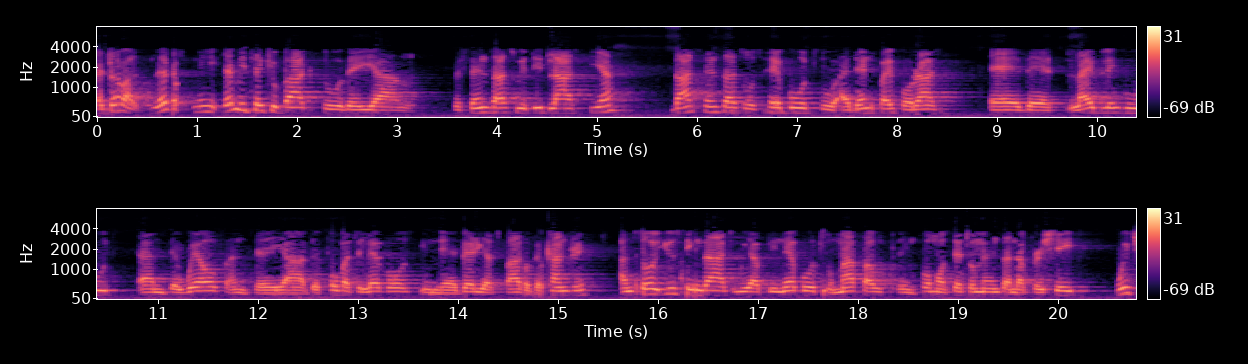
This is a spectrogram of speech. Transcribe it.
Uh, Trevor, let me let me take you back to the um, the census we did last year. That census was able to identify for us uh, the livelihood and the wealth and the, uh, the poverty levels in uh, various parts of the country. And so using that, we have been able to map out the informal settlements and appreciate which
